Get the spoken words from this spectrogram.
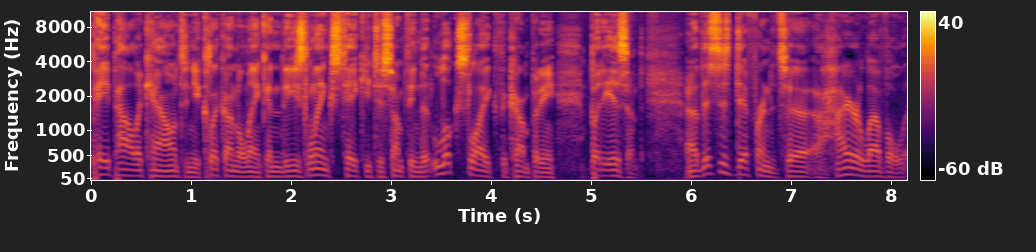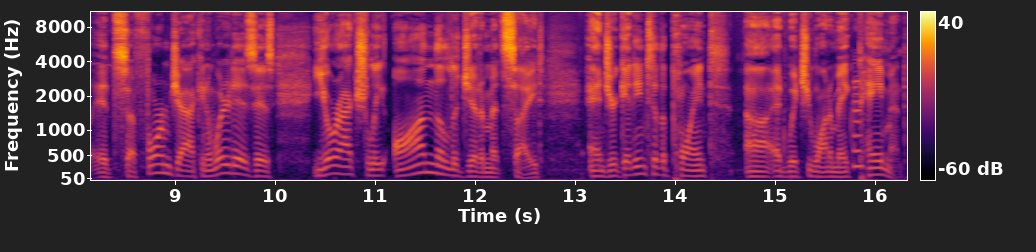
PayPal account and you click on the link and these links take you to something that looks like the company but isn't. Uh, this is different. It's a, a higher level. It's a form jacking. And what it is is you're actually on the legitimate site and you're getting to the point uh, at which you want to make payment.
